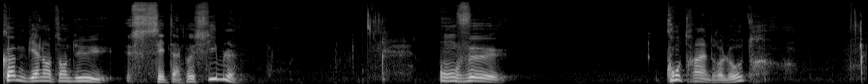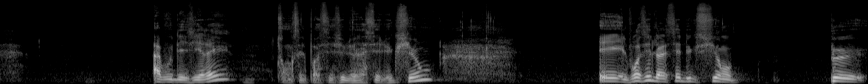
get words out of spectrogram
comme bien entendu, c'est impossible, on veut contraindre l'autre à vous désirer, donc c'est le processus de la séduction, et le processus de la séduction peut,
